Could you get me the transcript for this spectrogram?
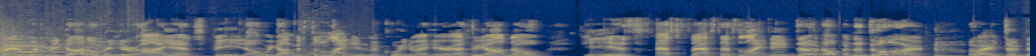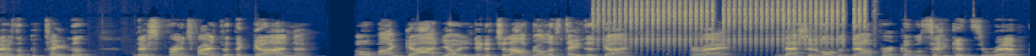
Right, what do we got over here? I am Speed. Oh, we got Mr. Lightning McQueen right here. As we all know, he is as fast as lightning. Dude, open the door. Alright, dude, there's a potato. There's french fries with a gun. Oh my god, yo, you need to chill out, bro. Let's take this guy. Alright, that should hold him down for a couple seconds. Rip.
